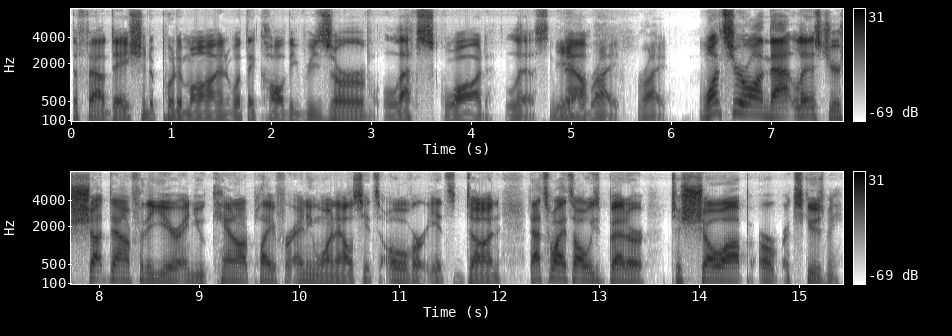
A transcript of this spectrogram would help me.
the foundation to put him on what they call the reserve left squad list. Yeah, now, right, right. Once you're on that list, you're shut down for the year and you cannot play for anyone else. It's over, it's done. That's why it's always better to show up, or excuse me,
